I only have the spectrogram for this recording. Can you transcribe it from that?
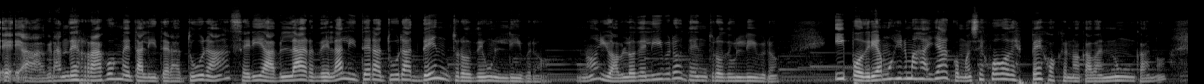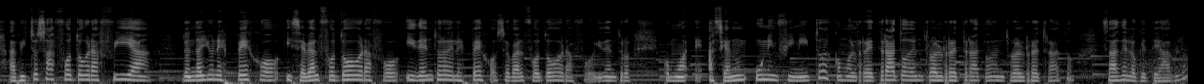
Eh, a grandes rasgos, metaliteratura sería hablar de la literatura dentro de un libro. ¿No? Yo hablo de libros dentro de un libro. Y podríamos ir más allá, como ese juego de espejos que no acaban nunca, ¿no? ¿Has visto esa fotografía donde hay un espejo y se ve al fotógrafo y dentro del espejo se ve al fotógrafo y dentro, como hacia un, infinito, es como el retrato dentro del retrato, dentro del retrato. ¿Sabes de lo que te hablo?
